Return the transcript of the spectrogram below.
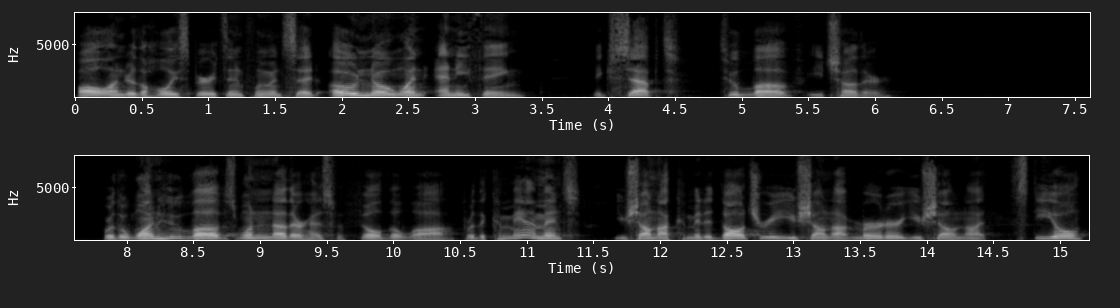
Paul, under the Holy Spirit's influence, said, Owe no one anything except to love each other. For the one who loves one another has fulfilled the law. For the commandments, you shall not commit adultery, you shall not murder, you shall not steal,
